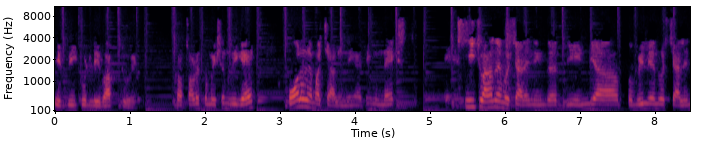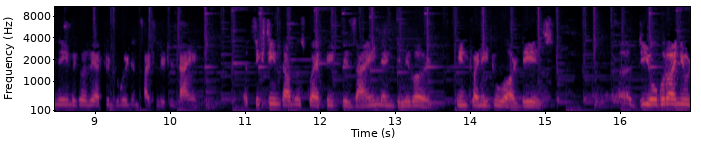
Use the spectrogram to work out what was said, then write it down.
if we could live up to it. So, sort of commissions we get, all of them are challenging. I think the next, each one of them was challenging. The, the India pavilion was challenging because they had to do it in such little time. 16,000 square feet designed and delivered in 22 odd days. Uh, the Oberoi New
